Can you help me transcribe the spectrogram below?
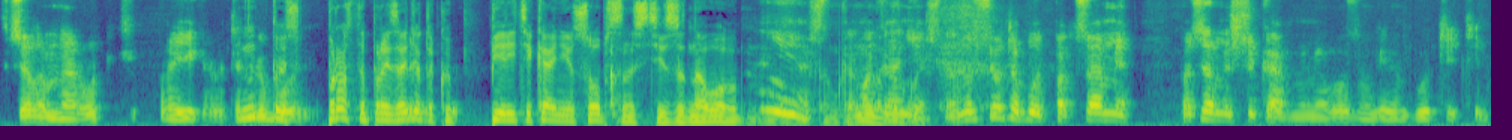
в целом народ проигрывает. ну, то есть просто произойдет такое перетекание собственности из одного конечно, там, кармана ну, конечно. Но все это будет под самыми, под самыми шикарными лозунгами будет идти.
